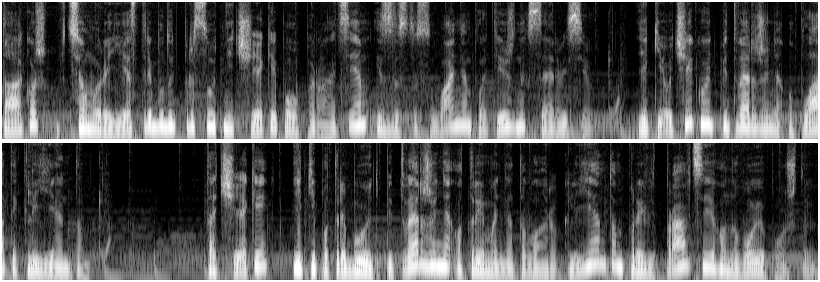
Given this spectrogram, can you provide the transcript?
Також в цьому реєстрі будуть присутні чеки по операціям із застосуванням платіжних сервісів, які очікують підтвердження оплати клієнтом, та чеки, які потребують підтвердження отримання товару клієнтом при відправці його новою поштою.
